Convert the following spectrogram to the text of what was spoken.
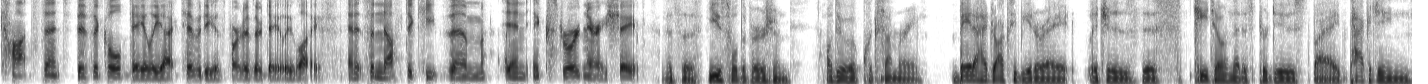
constant constant physical daily activity as part of their daily life. And it's enough to keep them in extraordinary shape. That's a useful diversion. I'll do a quick summary. Beta hydroxybutyrate, which is this ketone that is produced by packaging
